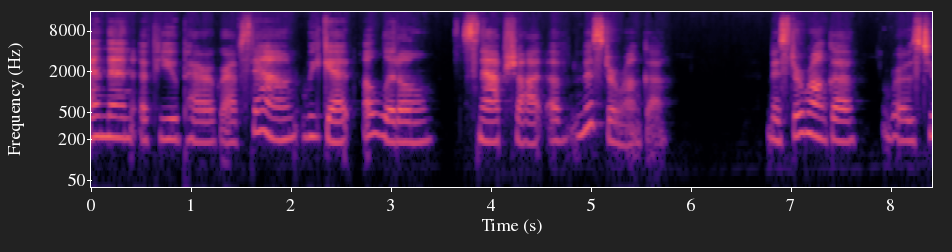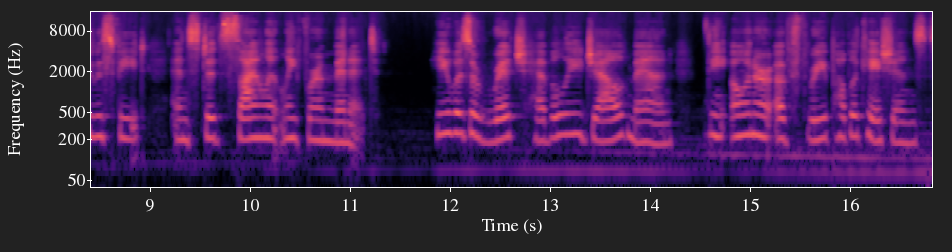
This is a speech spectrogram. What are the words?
And then a few paragraphs down, we get a little snapshot of Mr. Runke. Mr. Runke rose to his feet and stood silently for a minute. He was a rich, heavily jowled man, the owner of three publications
